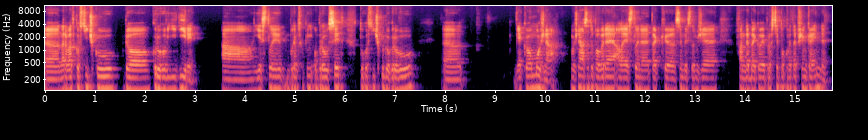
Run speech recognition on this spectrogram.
eh, narvat kostičku do kruhové díry. A jestli budeme schopni obrousit tu kostičku do kruhu, jako možná. Možná se to povede, ale jestli ne, tak eh, si myslím, že Van de Beekovi prostě pokvete pšenka jinde.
